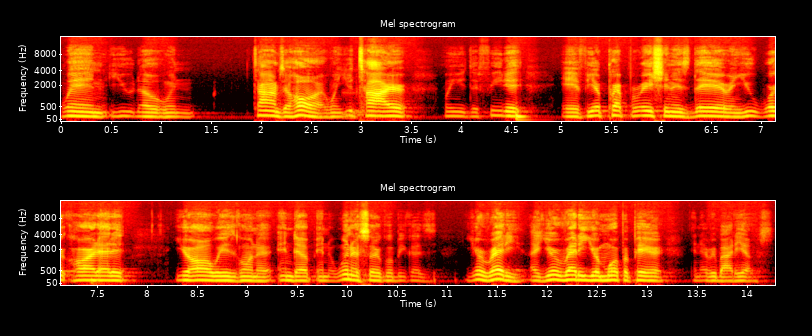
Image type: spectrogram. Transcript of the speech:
when you know when times are hard, when you're tired, when you're defeated. If your preparation is there and you work hard at it, you're always going to end up in the winner circle because you're ready. Like you're ready, you're more prepared than everybody else.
